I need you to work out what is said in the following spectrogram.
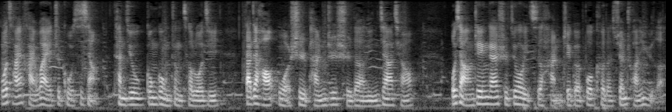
博采海外智库思想，探究公共政策逻辑。大家好，我是盘知识的林家乔。我想这应该是最后一次喊这个播客的宣传语了，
